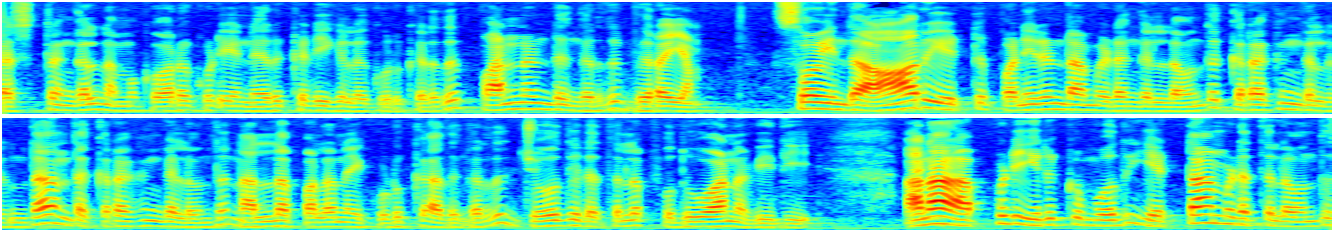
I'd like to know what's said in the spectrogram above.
கஷ்டங்கள் நமக்கு வரக்கூடிய நெருக்கடிகளை கொடுக்கறது. பன்னெண்டுங்கிறது விரயம். ஸோ இந்த ஆறு எட்டு பன்னிரெண்டாம் இடங்களில் வந்து கிரகங்கள் இருந்தால் அந்த கிரகங்கள் வந்து நல்ல பலனை கொடுக்காதுங்கிறது ஜோதிடத்தில் பொதுவான விதி. ஆனால் அப்படி இருக்கும்போது எட்டாம் இடத்துல வந்து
